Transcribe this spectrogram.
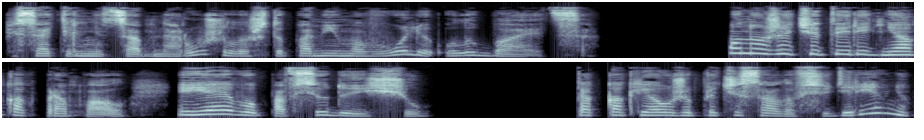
Писательница обнаружила, что помимо воли улыбается. «Он уже четыре дня как пропал, и я его повсюду ищу. Так как я уже прочесала всю деревню,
